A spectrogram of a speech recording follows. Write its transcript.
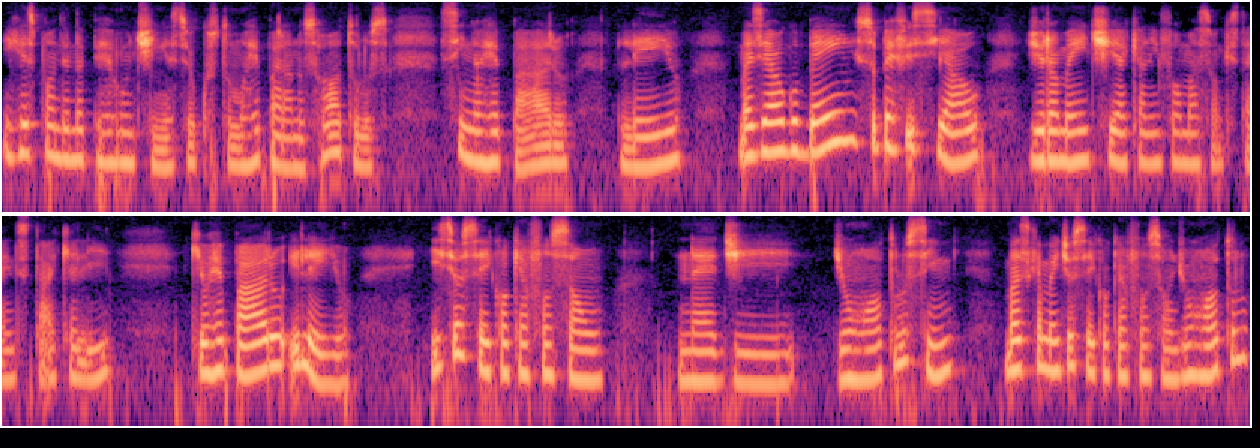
e respondendo a perguntinha se eu costumo reparar nos rótulos, sim, eu reparo, leio, mas é algo bem superficial, geralmente é aquela informação que está em destaque ali, que eu reparo e leio. E se eu sei qual é a função né, de, de um rótulo, sim, basicamente eu sei qual é a função de um rótulo,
